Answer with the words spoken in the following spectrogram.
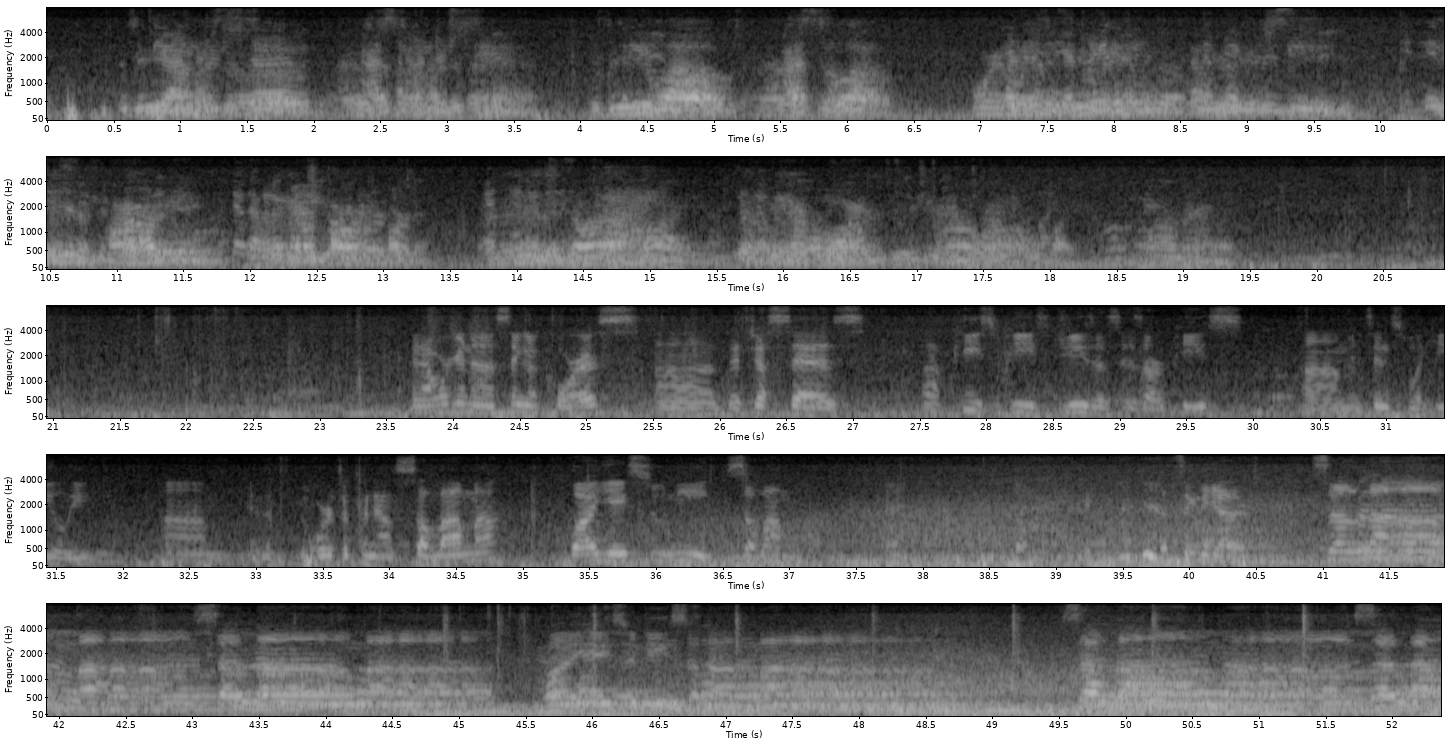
to be understood as to understand, to be loved as to love. For it is given that we receive, it is in pardoning that we are pardoned, and it is in dying that we are born to eternal life. Amen. And now we're going to sing a chorus uh, that just says, uh, Peace, peace, Jesus is our peace. Um, it's in Swahili. Um, and the, the words are pronounced Salama kwa Yesu ni Salama. Okay? Let's sing together. Salama, Salama, kwa Yesu ni Salama. Salama, salama,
